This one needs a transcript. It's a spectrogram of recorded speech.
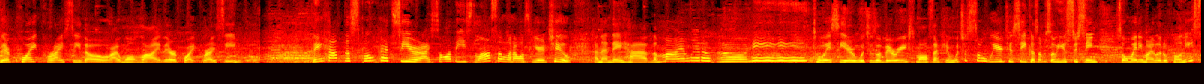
They're quite pricey though, I won't lie, they're quite pricey. They have the spoon pets here. I saw these last time when I was here too. And then they have the My Little Pony toys here, which is a very small section, which is so weird to see because I'm so used to seeing so many My Little Ponies.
